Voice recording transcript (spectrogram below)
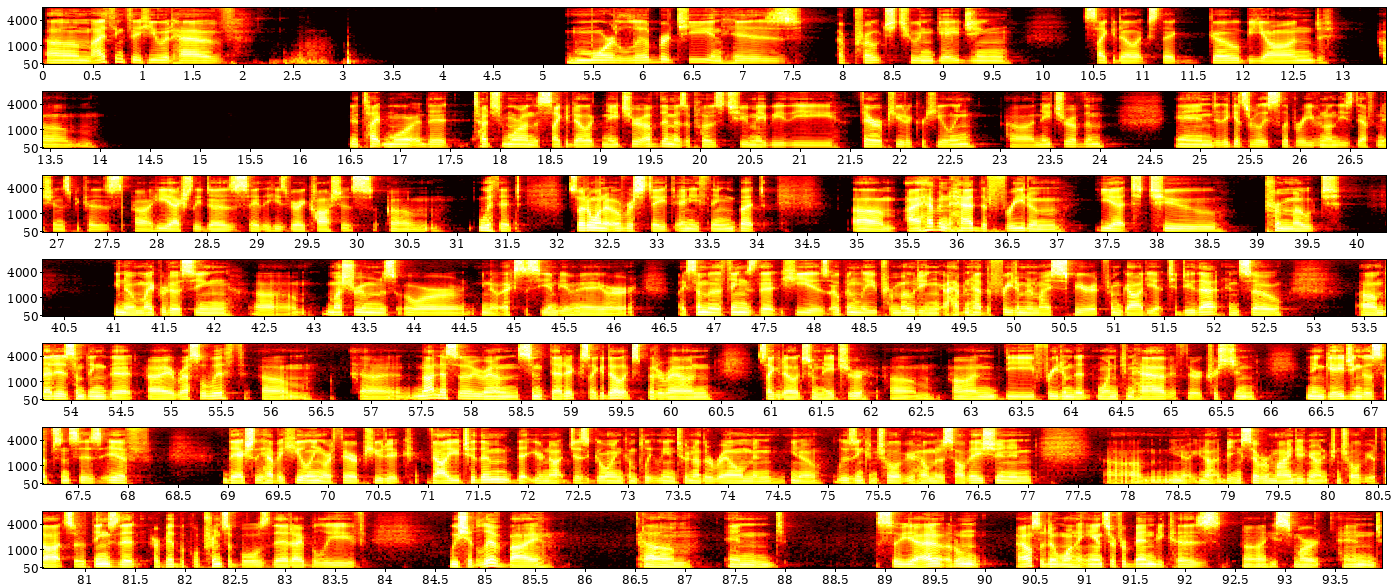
Um, I think that he would have more liberty in his approach to engaging psychedelics that go beyond um, the type more that touch more on the psychedelic nature of them as opposed to maybe the therapeutic or healing uh, nature of them and it gets really slippery even on these definitions because uh, he actually does say that he's very cautious um, with it. So I don't want to overstate anything, but um, I haven't had the freedom yet to promote, you know, microdosing um, mushrooms or you know ecstasy, MDMA, or like some of the things that he is openly promoting. I haven't had the freedom in my spirit from God yet to do that, and so um, that is something that I wrestle with, um, uh, not necessarily around synthetic psychedelics, but around psychedelics from nature, um, on the freedom that one can have if they're a Christian in engaging those substances, if they actually have a healing or therapeutic value to them, that you're not just going completely into another realm and you know losing control of your helmet of salvation and um, you know you're not being sober minded you're not in control of your thoughts. So things that are biblical principles that i believe we should live by um, and so yeah I don't, I don't i also don't want to answer for ben because uh, he's smart and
